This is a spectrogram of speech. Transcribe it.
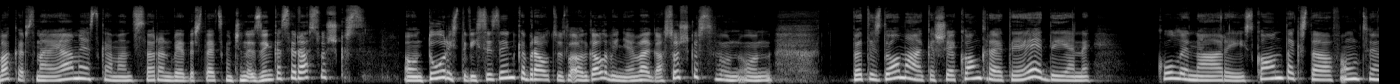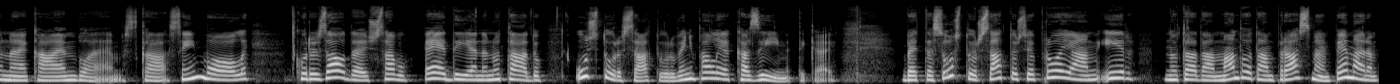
Vakar smējāmies, ka mans sarunbiedrs teica, ka viņš nezina, kas ir asuškas. Un turisti visi zina, ka brauc uz Latgali, viņiem vajag asuškas. Un, un, bet es domāju, ka šie konkrētie ēdieni kulinārijas kontekstā funkcionē kā emblēmas, kā simboli, kur ir zaudējuši savu ēdienu, nu tādu uztura saturu. Viņi paliek kā zīme tikai bet tas uzturs saturs joprojām ir no tādām mantotām prasmēm. Piemēram,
